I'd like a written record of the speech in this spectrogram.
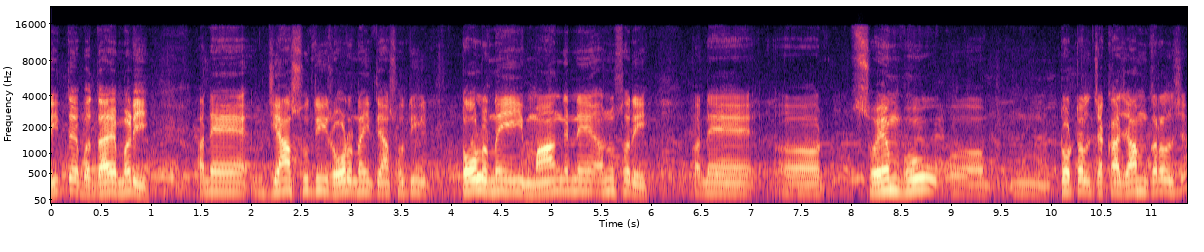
રીતે બધાએ મળી અને જ્યાં સુધી રોડ નહીં, ત્યાં સુધી ટોલ નહીં, માંગને અનુસરી અને સ્વયંભૂ ટોટલ ચક્કાજામ કરેલ છે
